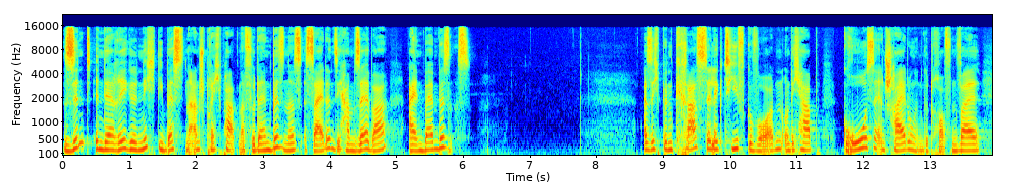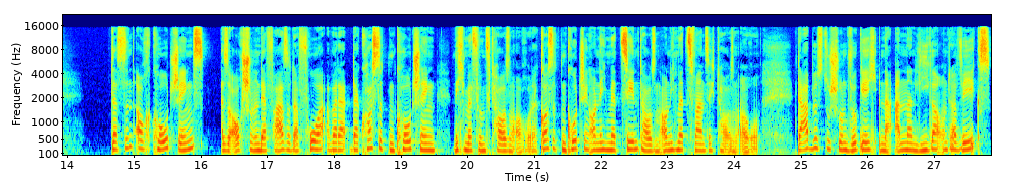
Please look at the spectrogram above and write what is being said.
sind in der Regel nicht die besten Ansprechpartner für dein Business, es sei denn, sie haben selber ein beim Business. Also ich bin krass selektiv geworden und ich habe große Entscheidungen getroffen, weil das sind auch Coachings, also auch schon in der Phase davor, aber da, da kostet ein Coaching nicht mehr 5000 Euro, da kostet ein Coaching auch nicht mehr 10.000, auch nicht mehr 20.000 Euro. Da bist du schon wirklich in einer anderen Liga unterwegs.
